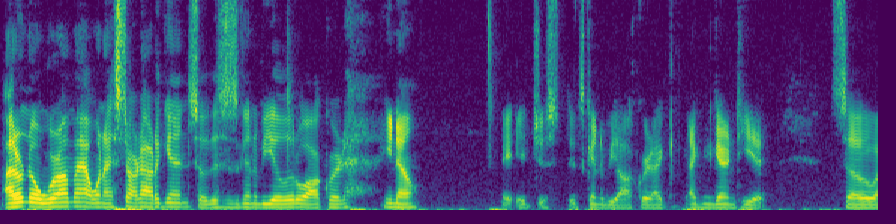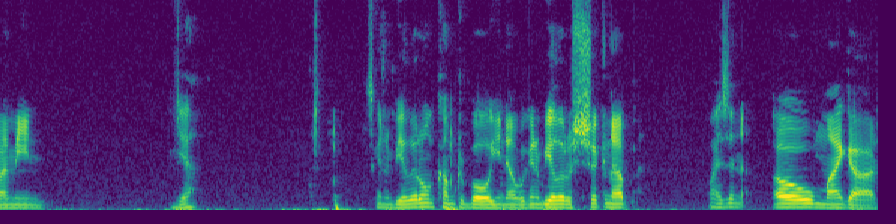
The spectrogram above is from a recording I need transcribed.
I don't know where I'm at when I start out again, so this is gonna be a little awkward. You know, it, it just it's gonna be awkward. I I can guarantee it. So I mean, yeah. It's to be a little uncomfortable, you know, we're to be a little shooken up. Why isn't... Oh my god.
